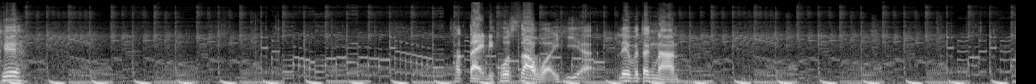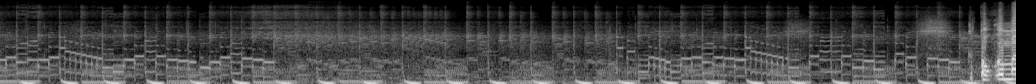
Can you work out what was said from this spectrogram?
เคถ้าแตกนี่โคตรเศร้าอะไอ้เหี้ยเล่นมาตั้งนานกระตกกันไหม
